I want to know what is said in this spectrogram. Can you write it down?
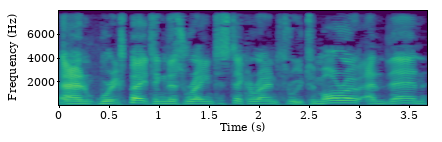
And we're expecting this rain to stick around through tomorrow and then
